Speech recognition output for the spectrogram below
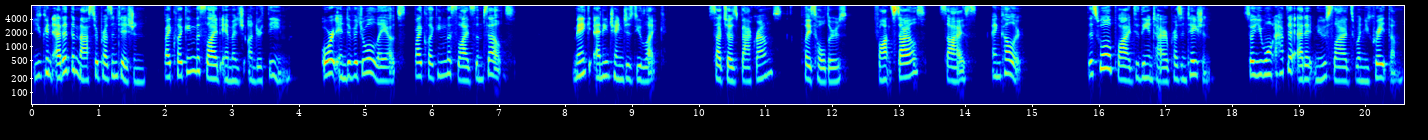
You can edit the master presentation by clicking the slide image under Theme, or individual layouts by clicking the slides themselves. Make any changes you like, such as backgrounds, placeholders, font styles, size, and color. This will apply to the entire presentation, so you won't have to edit new slides when you create them.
